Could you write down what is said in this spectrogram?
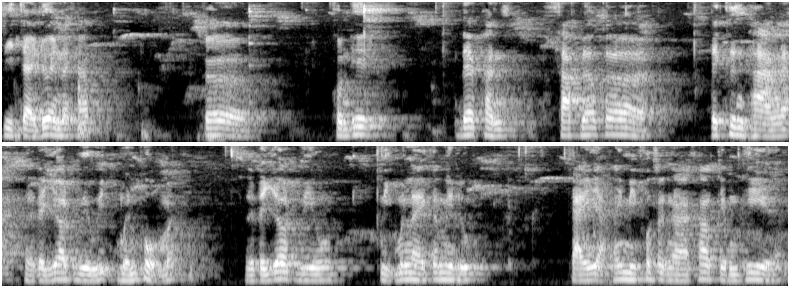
ดีใจด้วยนะครับ ก็คนที่ได้พันซับแล้วก็ได้ครึ่งทางแล้วเหลือแต่ยอดวิวเหมือนผมอะเหลือแต่ยอดวิว อีกเมื่อไหรก็ไม่รู้ ใจอยากให้มีโฆษณาเข้าเต็มที่แล้ว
